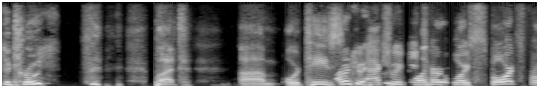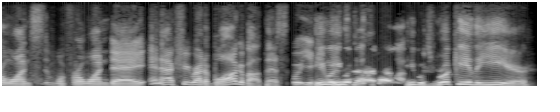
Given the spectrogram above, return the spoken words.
The truth? But um, Ortiz. Why don't you actually be One- Turtle Boy Sports for once for one day and actually write a blog about this? You He can was uh, he was rookie of the year.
